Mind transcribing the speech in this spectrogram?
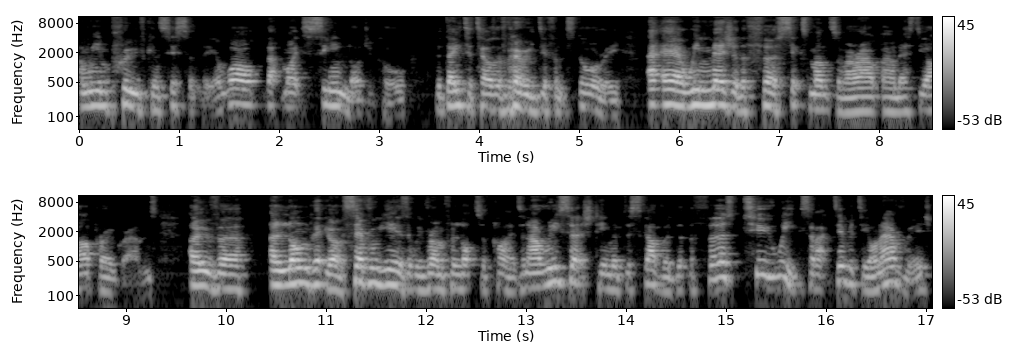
and we improve consistently. And while that might seem logical, the data tells a very different story. At AIR, we measure the first six months of our outbound SDR programs over a long you know, several years that we've run for lots of clients. And our research team have discovered that the first two weeks of activity on average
